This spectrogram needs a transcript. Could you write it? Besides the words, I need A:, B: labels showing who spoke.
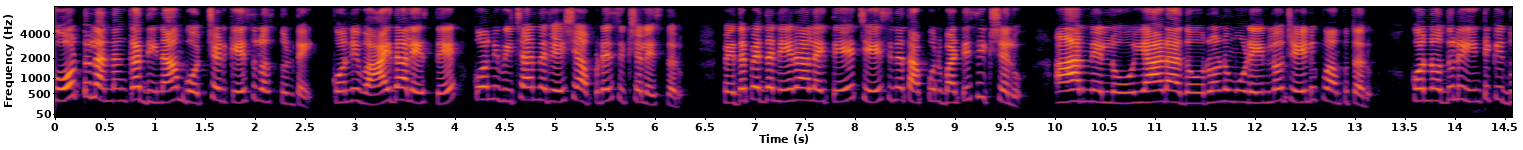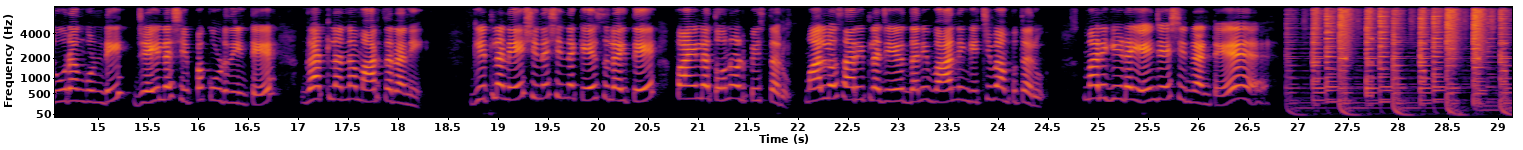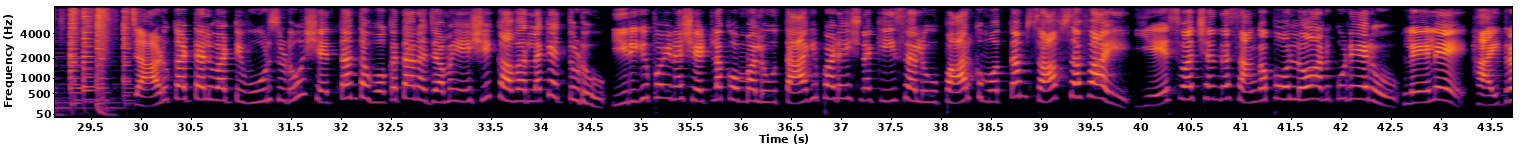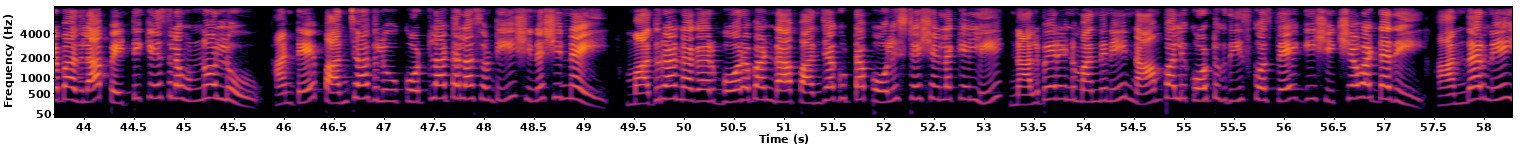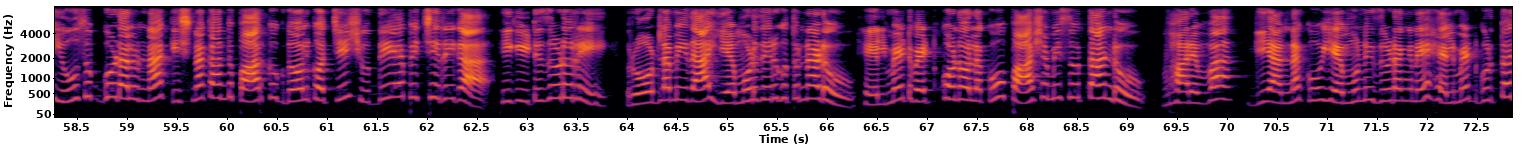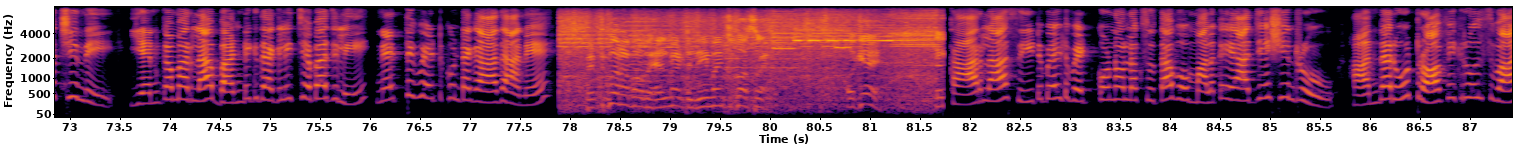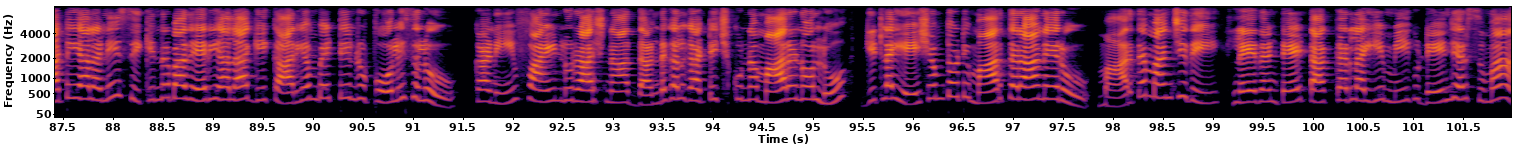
A: కోర్టులు అన్నాక దినం బొచ్చెడు కేసులు వస్తుంటాయి. కొన్ని వాయిదాలు వేస్తే కొన్ని విచారణ చేసి అప్పుడే శిక్షలు వేస్తారు పెద్ద పెద్ద నేరాలైతే చేసిన తప్పును బట్టి శిక్షలు. ఆరు నెలలో ఏడాదో రెండు మూడేళ్ళలో జైలుకు పంపుతారు. కొన్నొద్దులు ఇంటికి దూరంగా ఉండి జైల్లో చిప్పకూడు తింటే గట్లన్న మారుతారని. గిట్లనే చిన్న చిన్న కేసులైతే ఫైన్లతో నడిపిస్తారు. మళ్ళోసారి ఇట్లా చేయొద్దని వార్నింగ్ ఇచ్చి పంపుతారు. మరి గీడ ఏం చేసిండ్రంటే
B: జాడు కట్టెలు వట్టి ఊడ్సుడు షెత్తంతా ఒకతాన జమయేసి కవర్లకెత్తుడు. ఇరిగిపోయిన షెట్ల కొమ్మలు తాగిపడేసిన కీసలు పార్కు మొత్తం సాఫ్ సఫాయి. ఏ స్వచ్ఛంద సంగపోల్లో అనుకునేరు? లేలే హైదరాబాద్ లా పెట్టి కేసుల ఉన్నోళ్ళు. అంటే పంచాదులు కొట్లాటలసొంటి చిన్న చిన్నయి. మధురానగర్ బోరబండ పంజాగుట్ట పోలీస్ స్టేషన్లకెళ్ళి నలభై రెండు మందిని నాంపల్లి కోర్టుకు తీసుకొస్తే గీ శిక్ష పడ్డది. అందర్నీ యూసుఫ్ గూడలున్న కృష్ణకాంత్ పార్కుకు దోల్కొచ్చి శుద్ధి చేపిచ్చిర్రిగా. ఇక ఇటు చూడుర్రి రోడ్ల మీద ఎముడు తిరుగుతున్నాడు. హెల్మెట్ పెట్టుకోనోళ్ళకు పాశమిసుర్తాండు. వారెవ్వా గీ అన్నకు ఎమ్ముని చూడంగానే హెల్మెట్ గుర్తొచ్చింది. వెనక మరలా బండికి తగిలిచ్చే బజిలి నెత్తికి పెట్టుకుంటే కాదానే
C: పెట్టుకోరా బాబు హెల్మెట్ నీ మంచి కోసమే. ఓకే?
B: కార్లా సీట్ బెల్ట్ పెట్టుకున్నోళ్ళకు సుతా ఓ మలక యాద్ చేసిండ్రు. అందరూ ట్రాఫిక్ రూల్స్ వాటేయాలని సికింద్రాబాద్ ఏరియాలా గీ కార్యం పెట్టిండ్రు పోలీసులు. కానీ ఫైన్లు రాసిన దండగలు కట్టించుకున్న మారనోళ్ళు గిట్ల ఏషంతోటి మారతరా అనేరు. మారితే మంచిది లేదంటే టక్కర్లయ్యి మీకు డేంజర్ సుమా.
